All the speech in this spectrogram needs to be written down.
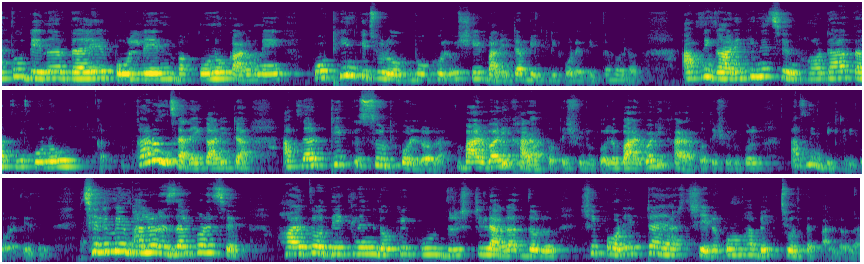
এত দেনার দায়ে পড়লেন বা কোনো কারণে কঠিন কিছু রোগ ভোগ হলো, সেই বাড়িটা বিক্রি করে দিতে হলো। আপনি গাড়ি কিনেছেন, হঠাৎ আপনি কোনো কারণ ছাড়াই গাড়িটা আপনার ঠিক স্যুট করল না। বারবারই খারাপ হতে শুরু করল, বারবারই খারাপ হতে শুরু করল। আপনি বিক্রি করে দিলেন। ছেলে মেয়ে ভালো রেজাল্ট করেছে? হয়তো দেখলেন লোকে কুদৃষ্টি লাগার দরুন, সে পরেরটায় আর সেরকমভাবে চলতে পারল না।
